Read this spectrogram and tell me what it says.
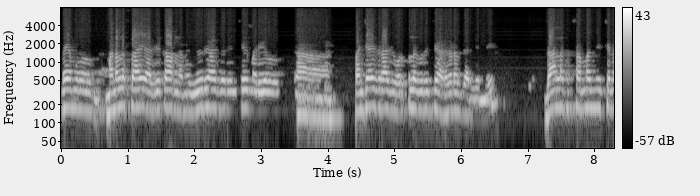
మేము మండల స్థాయి అధికారులను యూరియా గురించి మరియు పంచాయతీరాజ్ వర్కుల గురించి అడగడం జరిగింది. దానికి సంబంధించిన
